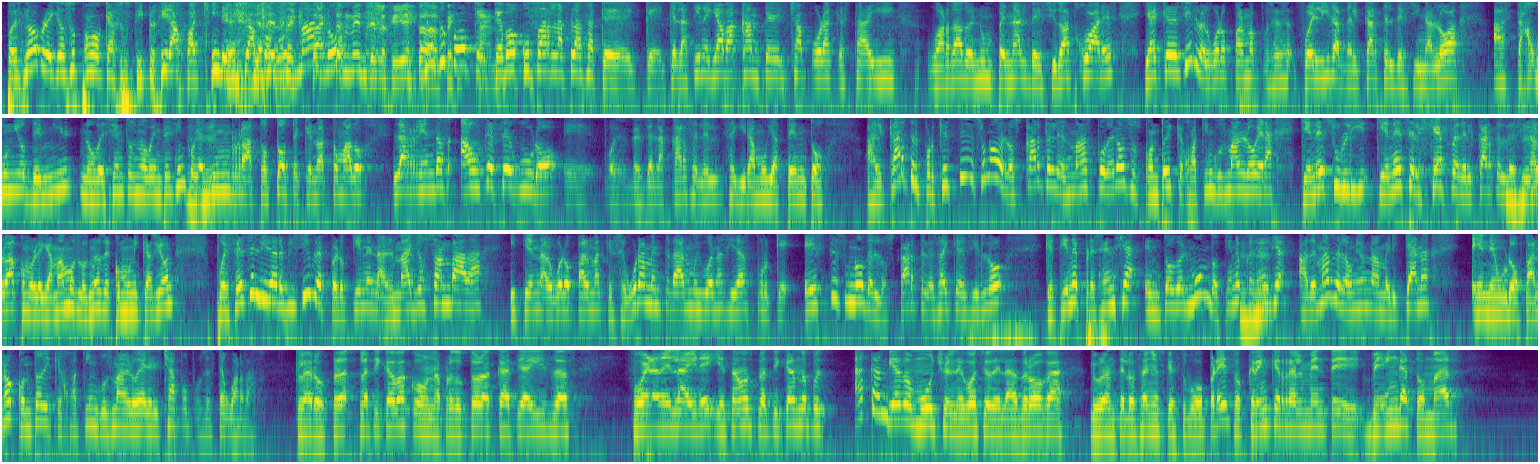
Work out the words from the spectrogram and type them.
Pues no, hombre, yo supongo que a sustituir a Joaquín el Chapo es Guzmán, ¿no? exactamente lo que yo estaba Yo supongo que, pensando. que va a ocupar la plaza que, que, que la tiene ya vacante el Chapo, ahora que está ahí guardado en un penal de Ciudad Juárez. Y hay que decirlo, el Güero Palma pues es- fue líder del cártel de Sinaloa hasta junio de 1995. Ya tiene un ratotote que no ha tomado las riendas, aunque seguro, eh, pues desde la cárcel él seguirá muy atento al cártel, porque este es uno de los cárteles más poderosos, con todo y que Joaquín Guzmán lo era, quien es, su li- quien es el jefe del cártel de Sinaloa, como le llamamos los medios de comunicación, pues es el líder visible, pero tienen al Mayo Zambada y tienen al Güero Palma, que seguramente dan muy buenas ideas, porque este es uno de los cárteles, hay que decirlo, que tiene presencia en todo el mundo, tiene presencia, además de la Unión Americana, en Europa, ¿no? Con todo y que Joaquín Guzmán lo era el Chapo, pues esté guardado. Claro, pla- platicaba con la productora Katia Islas fuera del aire y estábamos platicando, pues ha cambiado mucho el negocio de la droga durante los años que estuvo preso. ¿Creen que realmente venga a tomar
